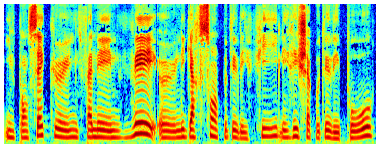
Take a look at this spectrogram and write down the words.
il pensait qu'il fallait élever euh, les garçons à côté des filles, les riches à côté des pauvres,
